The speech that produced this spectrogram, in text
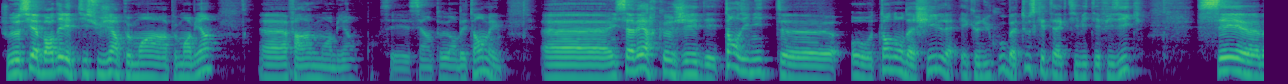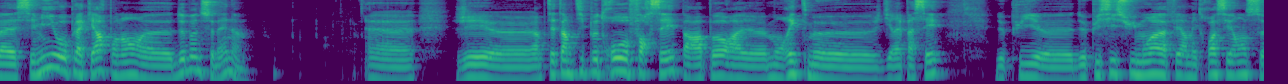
je voulais aussi aborder les petits sujets un peu moins, un peu moins bien. enfin, moins bien, c'est un peu embêtant, mais il s'avère que j'ai des tendinites au tendon d'Achille et que du coup, bah, tout ce qui était activité physique, c'est bah, mis au placard pendant deux bonnes semaines. J'ai euh, peut-être un petit peu trop forcé par rapport à euh, mon rythme, euh, je dirais, passé. Depuis, depuis 6-8 mois à faire mes 3 séances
